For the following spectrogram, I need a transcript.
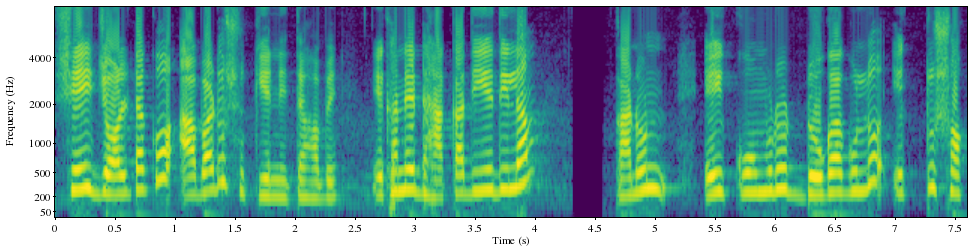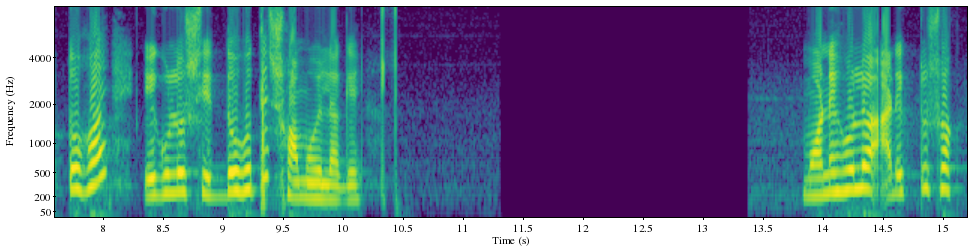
সেই জলটাকেও আবারও শুকিয়ে নিতে হবে। এখানে ঢাকা দিয়ে দিলাম। কারণ এই কুমড়োর ডোগাগুলো একটু শক্ত হয়, এগুলো সেদ্ধ হতে সময় লাগে। মনে হলো আরেকটু শক্ত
